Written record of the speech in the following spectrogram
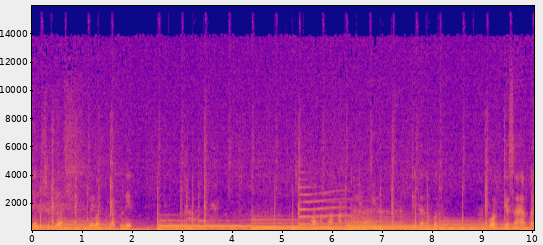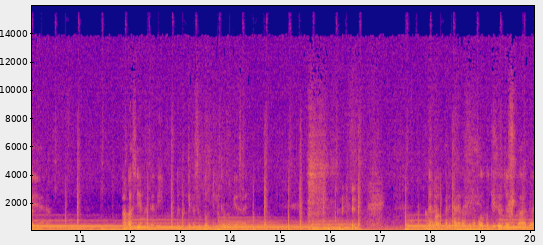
jam 11 lewat 4 menit. Wapak-wapak Ah, mungkin. kita nge podcast apa ya? Apa sih yang ada di benak kita sebelum tidur itu suka ada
